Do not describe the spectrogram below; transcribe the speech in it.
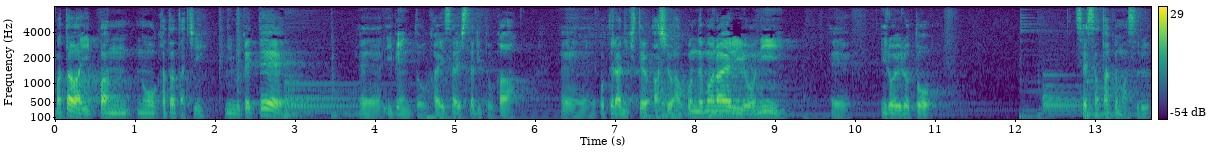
または一般の方たちに向けて、えー、イベントを開催したりとか、えー、お寺に来て足を運んでもらえるように、えー、いろいろと切磋琢磨する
